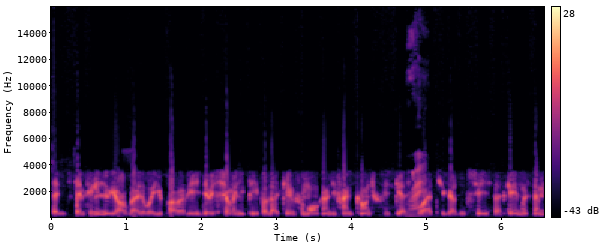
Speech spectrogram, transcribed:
same, same, thing in New York, by the way. You probably there is so many people that came from all kinds of different countries. Guess right. what? You got the seeds that came with them.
